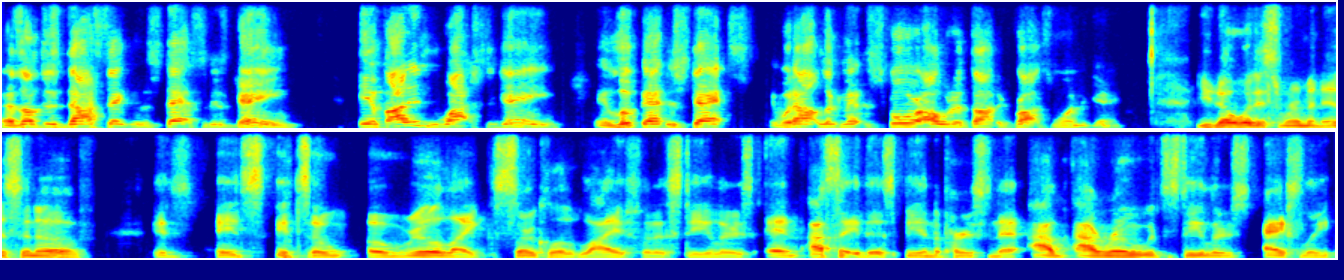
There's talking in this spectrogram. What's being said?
as I'm just dissecting the stats of this game, if I didn't watch the game and looked at the stats without looking at the score, I would have thought the Crocs won the game. You know what it's reminiscent of? It's it's it's a, a real like circle of life for the Steelers. And I say this being the person that I, I rode with the Steelers. Actually,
